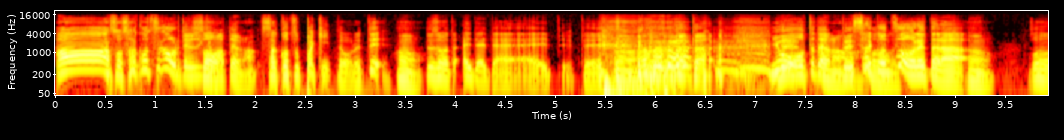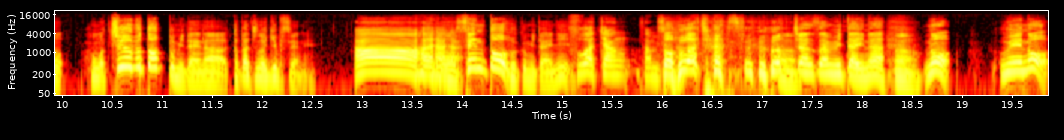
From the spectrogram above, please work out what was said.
ああそう鎖骨が折れてる時期もあったよな。鎖骨パキって折れてうん。でそれまた「痛い痛い」って言ってうん。また。よう折ってたよなで鎖骨折れたらうんこのほんまチューブトップみたいな形のギプスやねん。ああはいはいはい。もう戦闘服みたいに。フワちゃんさんみたそいうなフワちゃんフワちゃんさんみたいなうん。の上の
